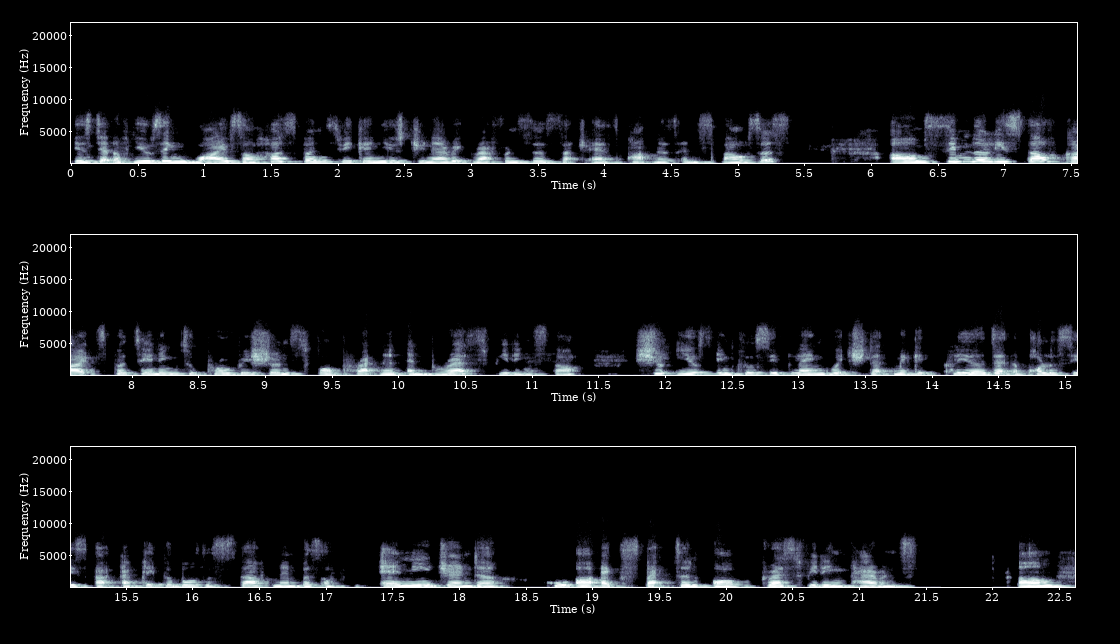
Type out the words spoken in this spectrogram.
Instead of using wives or husbands, we can use generic references such as partners and spouses. Um, similarly, staff guides pertaining to provisions for pregnant and breastfeeding staff should use inclusive language that make it clear that the policies are applicable to staff members of any gender who are expectant or breastfeeding parents. Um,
